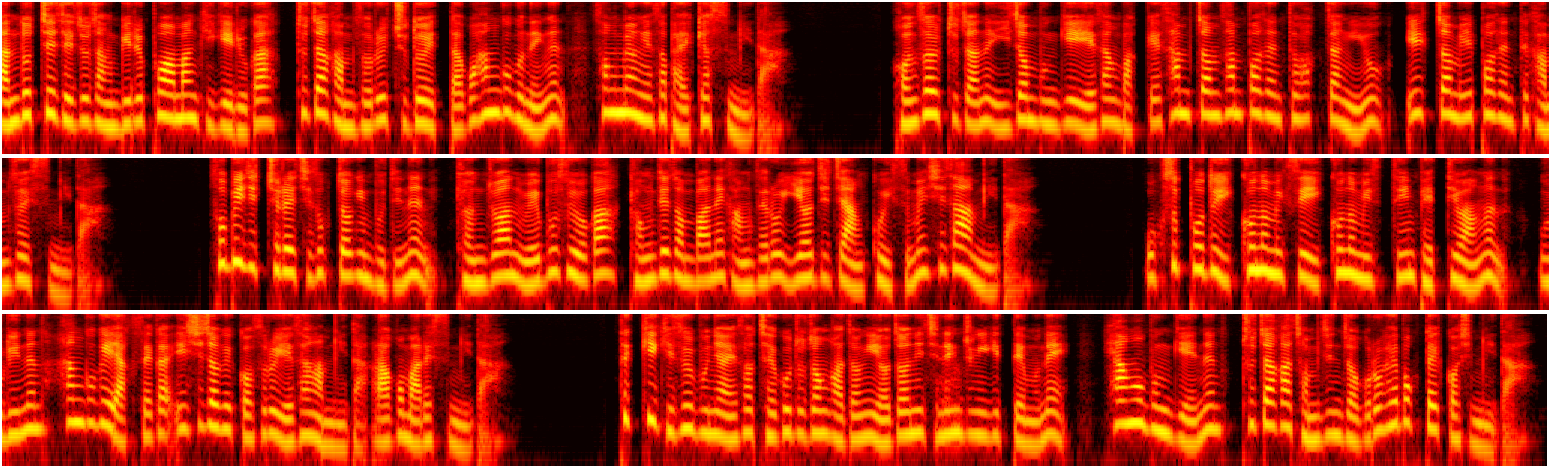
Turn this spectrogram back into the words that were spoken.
반도체 제조 장비를 포함한 기계류가 투자 감소를 주도했다고 한국은행은 성명에서 밝혔습니다. 건설 투자는 이전 분기의 예상 밖의 3.3% 확장 이후 1.1% 감소했습니다. 소비 지출의 지속적인 부진은 견조한 외부 수요가 경제 전반의 강세로 이어지지 않고 있음을 시사합니다. 옥스포드 이코노믹스의 이코노미스트인 베티 왕은 우리는 한국의 약세가 일시적일 것으로 예상합니다. 라고 말했습니다. 특히 기술 분야에서 재고 조정 과정이 여전히 진행 중이기 때문에 향후 분기에는 투자가 점진적으로 회복될 것입니다.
